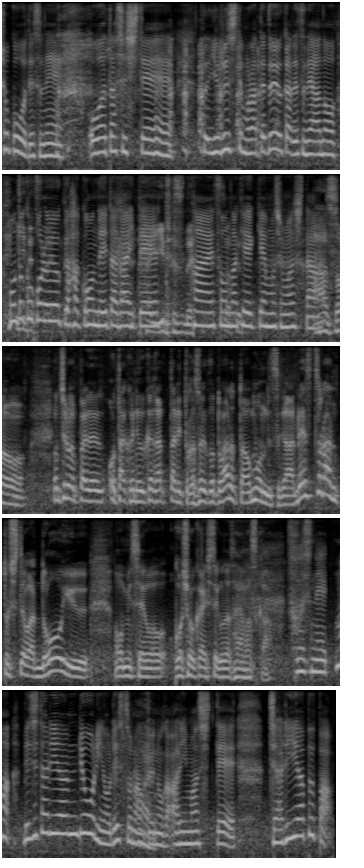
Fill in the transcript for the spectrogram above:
チョコをですね お渡しして許してもらってというかですねあの本当快く運んでいただいて。いいですね。はいそんな経験もしました。あ。そう。もちろんやっぱりお宅に伺ったりとかそういうことはあるとは思うんですがレストランとしてはどういうお店をご紹介してくださいますか？そうですね、まあ、ベジタリアン料理のレストランというのがありまして、ジャリアプパ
